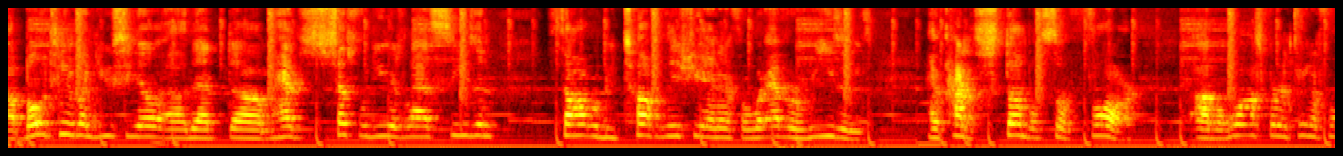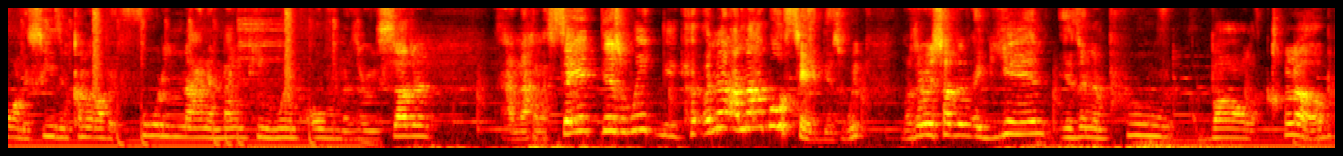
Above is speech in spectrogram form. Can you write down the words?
uh, both teams like UCO uh, that um, had successful years last season thought would be tough this year, and then for whatever reasons have kind of stumbled so far. Uh, but Washburn three and four on the season, coming off a 49 and 19 win over Missouri Southern. I'm not gonna say it this week because no, I'm not. Will say it this week. Missouri Southern again is an improved ball club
